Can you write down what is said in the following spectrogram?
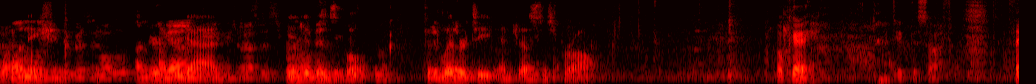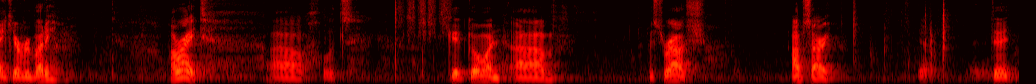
one nation, indivisible, under under God, God, for indivisible, with liberty and justice for all. Okay, take this off. Thank you, everybody. All right, uh, let's get going. Um, Mr. Roush, I'm sorry. Yep. Did,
